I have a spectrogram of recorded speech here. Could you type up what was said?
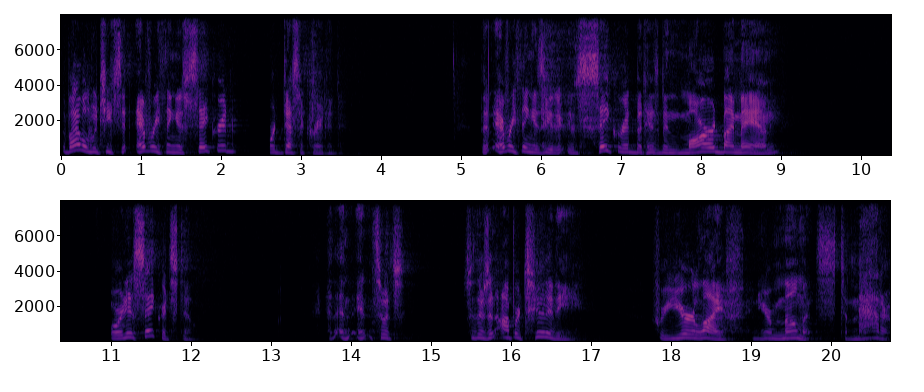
The Bible would teach that everything is sacred or desecrated. That everything is either is sacred but has been marred by man, or it is sacred still. And, and, and so it's so there's an opportunity for your life and your moments to matter.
